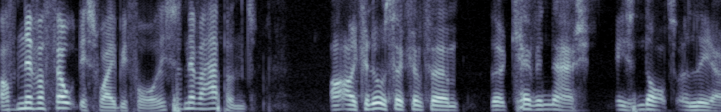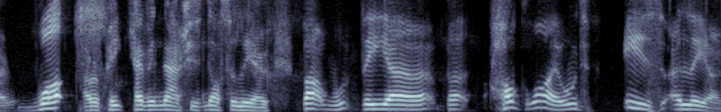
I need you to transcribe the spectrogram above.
I've never felt this way before. This has never happened. I, I can also confirm that Kevin Nash is not a Leo. What? I repeat, Kevin Nash is not a Leo. But w- the uh, but Hog Wild is a Leo.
